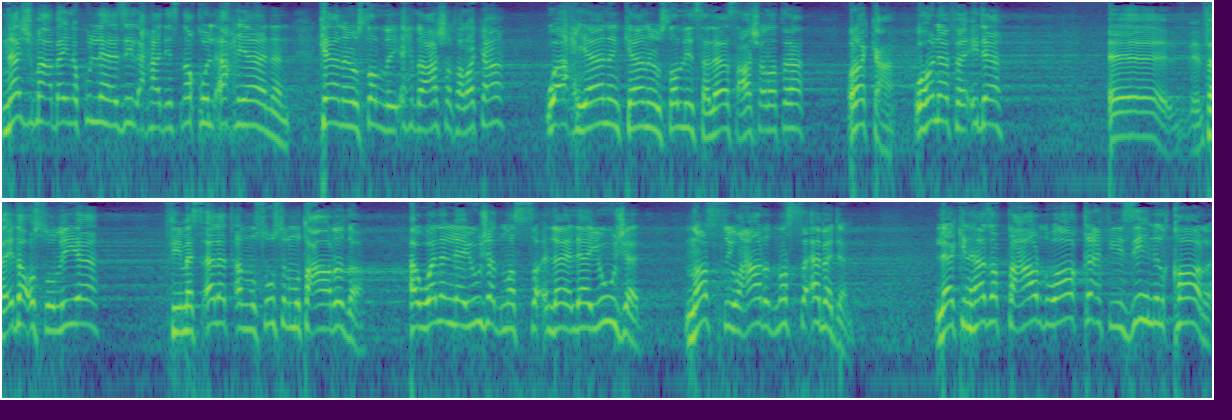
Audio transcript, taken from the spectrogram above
نجمع بين كل هذه الأحاديث. نقول أحيانا كان يصلي إحدى عشرة ركعة وأحيانا كان يصلي ثلاث عشرة ركعة. وهنا فائدة آه، فائدة أصولية في مسألة النصوص المتعارضة. أولا لا يوجد نص لا, لا يوجد نص يعارض نص أبدا. لكن هذا التعارض واقع في ذهن القارئ.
